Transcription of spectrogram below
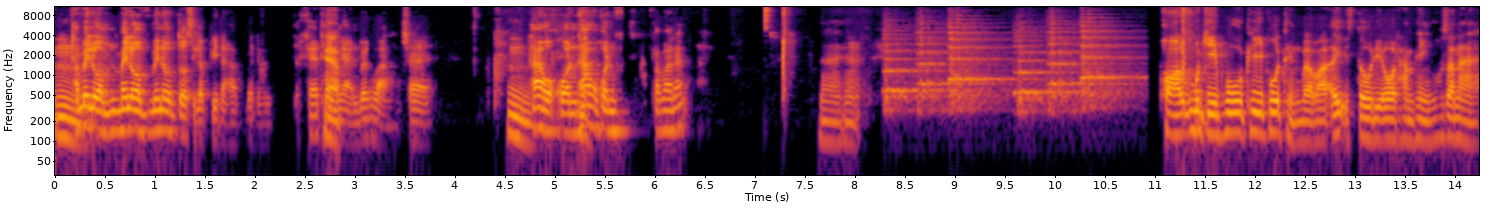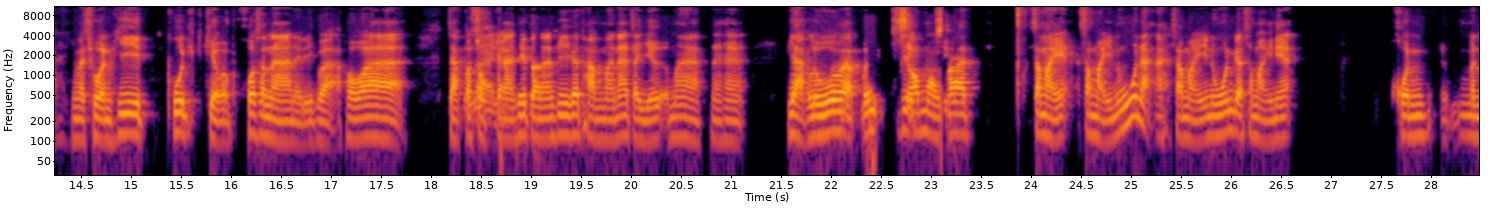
อืมถ้าไม่รวมไม่รวมไม่รวมตัวศิลปินนะครับหมายถึงแค่ทีคมรับงานเบื้องหลังใช่อืมห้าหกคนห้าหกคนประมาณนั้นได้ฮะพอเมื่อกี้พูดพี่พูดถึงแบบว่าเอ้ยสตูดิโอทำเพลงโฆษณา มาชวนพี่พูดเกี่ยวกับโฆษณาหน่อยดีกว่า เพราะว่าจากประสบการณ์ที่ตอนนั้นพี่ก็ทำมาน่าจะเยอะมากนะฮะ อยากรู้ว่าแบบเฮ้ยพี่ออฟมองว่าสมัยสมัยนู้นอะอะสมัยนู้นกับสมัยเนี้ยคนมัน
